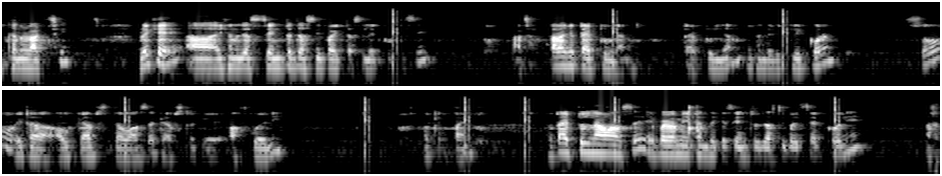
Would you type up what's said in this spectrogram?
এখানে রাখছি। রেখে এখানে জাস্ট সেন্টার জাস্টিফাইডটা সিলেক্ট করতেছি। আচ্ছা তার আগে টাইপ টুল নেন। টাইপ টুল নেন, এখান থেকে ক্লিক করেন। সো এটা অল ক্যাপস দেওয়া আছে ক্যাপসটাকে অফ করে নিই। ওকে ফাইন তো টাইপ টুল নেওয়া আছে, এবার আমি এখান থেকে সেন্টার জাস্টিফাইড সেট করে নিই। আচ্ছা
